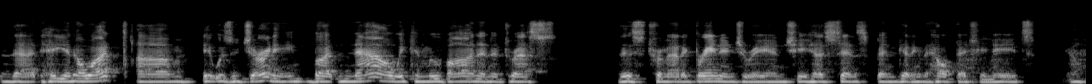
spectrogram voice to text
that, hey, you know what? Um, it was a journey, but now we can move on and address this traumatic brain injury. And she has since been getting the help that she needs. Yeah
